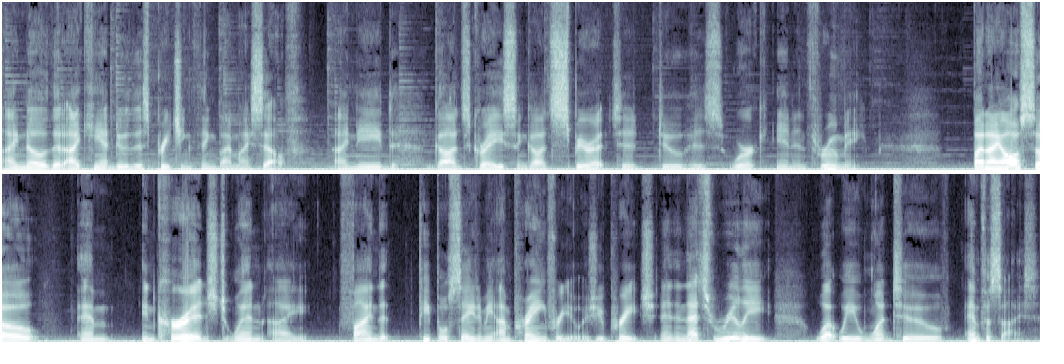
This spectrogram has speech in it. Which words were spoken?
I know that I can't do this preaching thing by myself. I need God's grace and God's Spirit to do His work in and through me. But I also am encouraged when I find that people say to me, I'm praying for you as you preach. And, and that's really what we want to emphasize.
